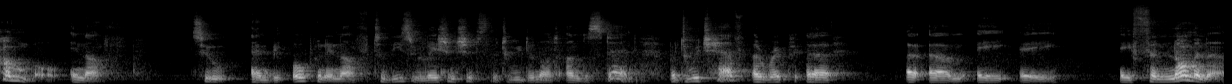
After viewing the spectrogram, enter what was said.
humble enough to and be open enough to these relationships that we do not understand, but which have a rep, uh, a, um, a, a, a phenomena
